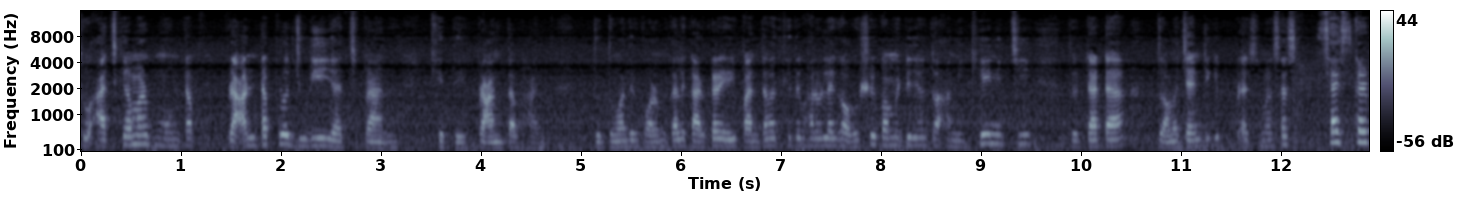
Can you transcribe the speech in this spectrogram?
তো আজকে আমার মনটা, প্রাণটা পুরো জুড়িয়ে যাচ্ছে প্রাণ, খেতে, প্রাণটা ভাত তো তোমাদের গরমকালে কার কার এই পান্তা ভাত খেতে ভালো লাগে অবশ্যই কমেন্টে জানো। তো আমি খেয়ে নিচ্ছি। তো টাটা। তো আমার চ্যানেলটিকে সাবস্ক্রাইব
